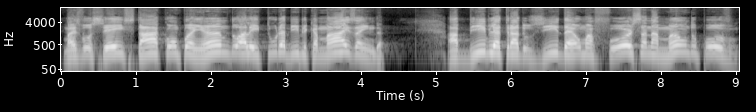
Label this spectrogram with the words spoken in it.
mas você está acompanhando a leitura bíblica, mais ainda. A Bíblia traduzida é uma força na mão do povo,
